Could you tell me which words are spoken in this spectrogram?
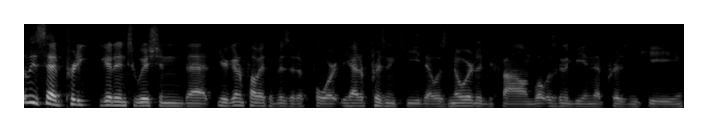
at least had pretty good intuition that you're gonna probably have to visit a fort. You had a prison key that was nowhere to be found. What was going to be in that prison key?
